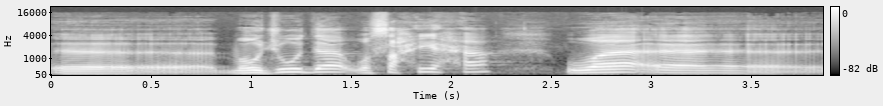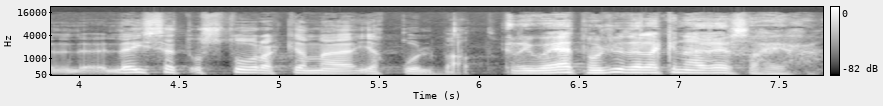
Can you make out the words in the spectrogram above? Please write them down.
آه، موجودة وصحيحة وليست أسطورة كما يقول البعض روايات موجودة لكنها غير صحيحة.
